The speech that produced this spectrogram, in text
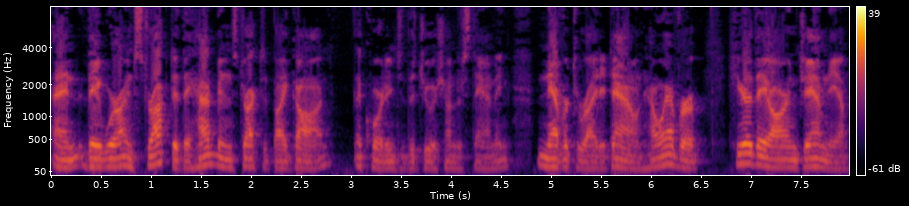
And they were instructed, they had been instructed by God according to the Jewish understanding, never to write it down. However, here they are in Jamnia,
